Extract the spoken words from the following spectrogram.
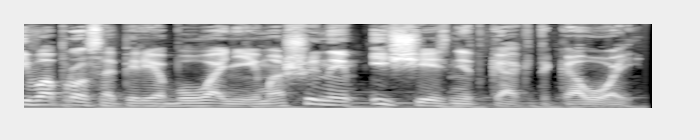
и вопрос о переобувании машины исчезнет как таковой.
